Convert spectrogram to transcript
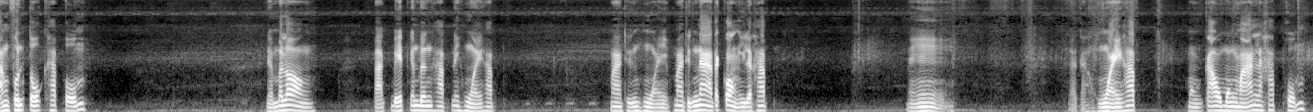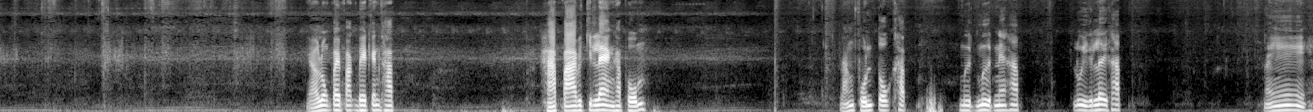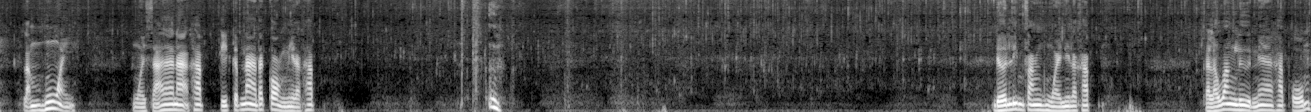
หลังฝนตกครับผม เดี๋ยวมาลองปักเบ็ดกันเบิ้งครับในห่วยครับ มาถึงห่วยมาถึงหน้าตะกล้องอีกแล้วครับนี่แล้วก็ห่วยครับมองเกามองมานแล้วครับ ผม เดี๋ยวลงไปปักเบ็ดกันครับ หาปลาไปกินแรงครับ ผม หลังฝนตกครับมืดมืดๆเนี่ยครับ ลุยกันเลยครับ นี่ลำห้วยห่วยสาธารณะครับ ติดกับหน้าตะกล้องนี่แหละครับเดินริมฟังห่วยนี่แหละครับกะระวังลื่นเนี่ยครับ ผม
